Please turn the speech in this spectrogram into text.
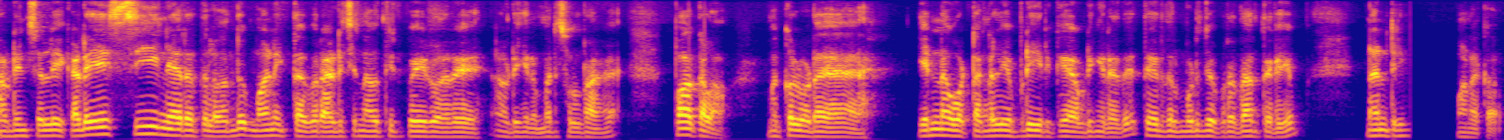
அப்படின்னு சொல்லி கடைசி நேரத்தில் வந்து மாணிக் தாக்கூர் அடித்து நவுத்திட்டு போயிடுவார் அப்படிங்கிற மாதிரி சொல்கிறாங்க பார்க்கலாம். மக்களோட எண்ண ஓட்டங்கள் எப்படி இருக்குது அப்படிங்கிறது. தேர்தல் முடிஞ்ச பிறகு தான் தெரியும். நன்றி. வணக்கம்.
